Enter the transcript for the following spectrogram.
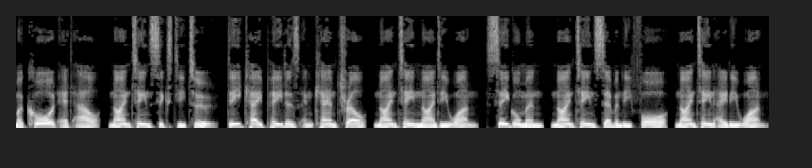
McCord et al., 1962, D. K. Peters and Cantrell, 1991, Siegelman, 1974, 1981,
